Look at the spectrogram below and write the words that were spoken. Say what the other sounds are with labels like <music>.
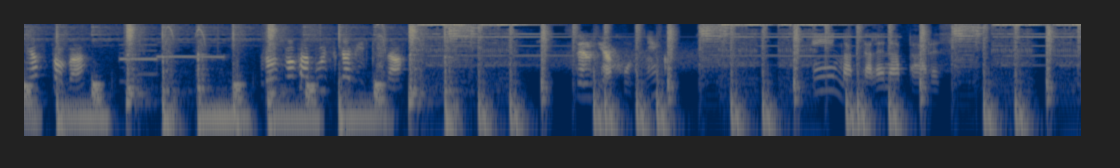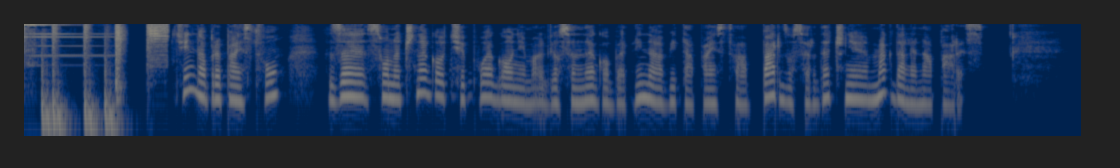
Międzymiastowa. Rozmowa błyskawiczna. Sylwia Chudnik i Magdalena Parys. Dzień dobry Państwu. Ze słonecznego, ciepłego, niemal wiosennego Berlina wita Państwa bardzo serdecznie Magdalena Parys.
